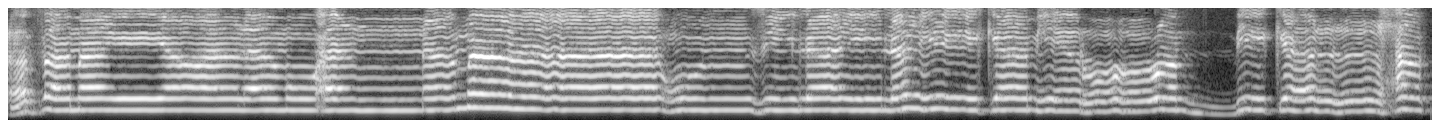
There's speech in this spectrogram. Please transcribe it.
أفمن يعلم أن ما أنزل إليك من ربك الحق.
